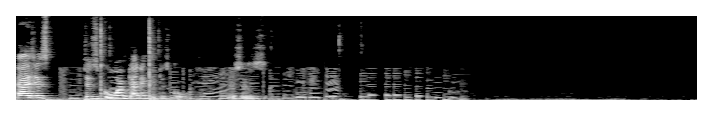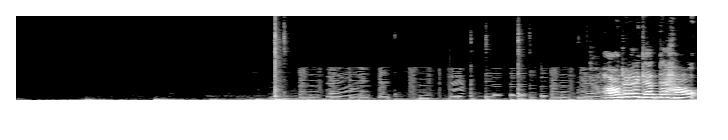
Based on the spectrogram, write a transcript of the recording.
Guys, just just go. I'm telling you, just go. This is How did I get there? How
